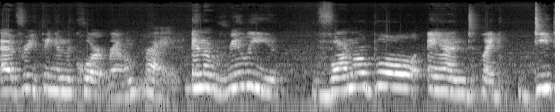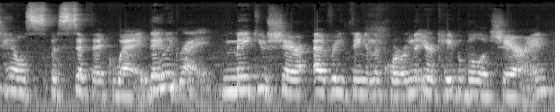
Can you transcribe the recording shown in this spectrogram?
everything in the courtroom right. in a really vulnerable and like detail specific way. They like Right. make you share everything in the courtroom that you're capable of sharing.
